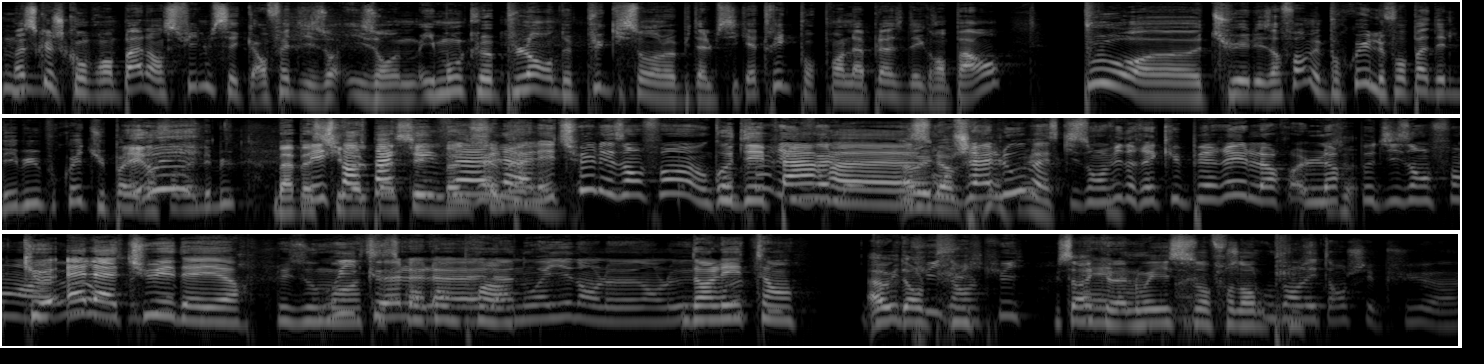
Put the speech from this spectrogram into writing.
Moi, ce que je comprends pas dans ce film, c'est qu'en fait, ils, ont, ils, ont, ils montent le plan depuis qu'ils sont dans l'hôpital psychiatrique pour prendre la place des grands-parents pour euh, tuer les enfants. Mais pourquoi ils le font pas dès le début? Pourquoi ils tuent pas les enfants dès le début? Bah, parce qu'ils veulent pas une qu'ils bonne veulent Ils veulent semaine. aller tuer les enfants. Au, départ, ils, veulent- euh, ils Ah oui, sont là- jaloux oui. parce qu'ils ont envie de récupérer leurs petits enfants. Que elle a tué d'ailleurs, plus ou moins. Oui, qu'elle a, elle comprend. a noyé dans le dans le Dans le les temps. Ah oui, dans le puits. C'est vrai Ouais, qu'elle a noyé ses enfants dans le Ou puits. dans les temps, je sais plus. euh,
